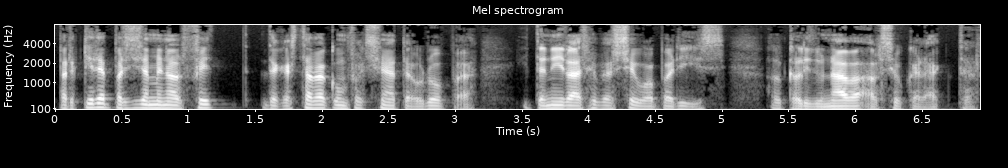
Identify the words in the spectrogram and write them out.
perquè era precisament el fet de que estava confeccionat a Europa i tenia la seva seu a París el que li donava el seu caràcter.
